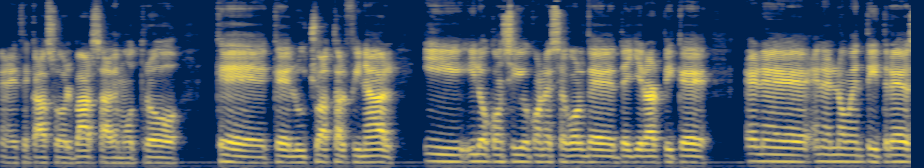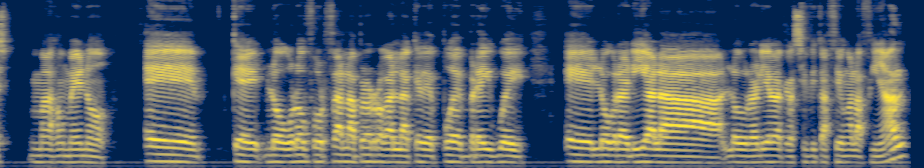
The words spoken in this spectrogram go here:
en este caso el Barça demostró que, luchó hasta el final y, lo consiguió con ese gol de, Gerard Piqué en el, 93 más o menos, eh, que logró forzar la prórroga en la que después Breakway eh, lograría, la, lograría la clasificación a la final.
